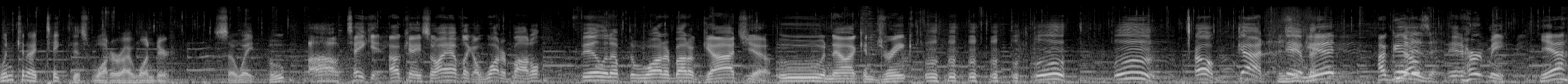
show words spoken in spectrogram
When can I take this water? I wonder. So wait, boop. Oh, take it. Okay, so I have like a water bottle. Filling up the water bottle. Gotcha. Ooh, and now I can drink. Mm. Oh God, Is damn it good? How good Nope, is it? It hurt me. Yeah.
